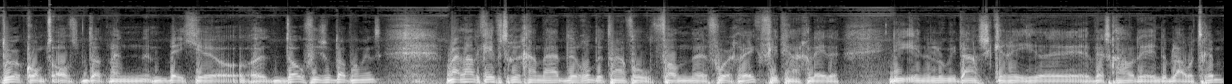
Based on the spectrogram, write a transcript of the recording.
doorkomt of dat men een beetje uh, doof is op dat moment. Maar laat ik even teruggaan naar de ronde tafel van vorige week, 14 jaar geleden, die in de Louis Daas Carré werd gehouden in de blauwe tram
